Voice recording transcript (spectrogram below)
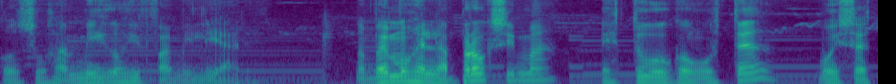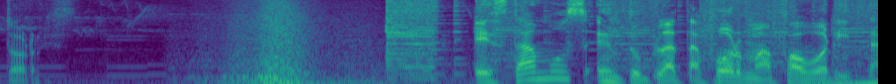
con sus amigos y familiares. Nos vemos en la próxima. Estuvo con usted Moisés Torres. Estamos en tu plataforma favorita.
